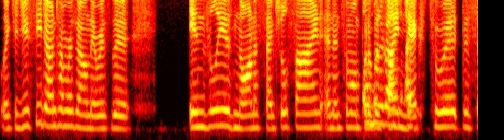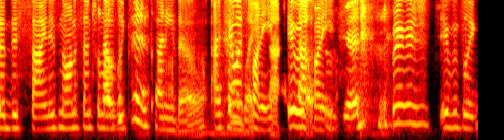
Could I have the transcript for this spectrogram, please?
Like, did you see downtown Rhode Island? There was the Inslee is non-essential sign, and then someone put oh up a gosh, sign I, next to it that said this sign is non-essential. And that I was, was like, kind of funny though. I kind of it was funny. That. It was that funny. Was good. but it was just, it was like,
